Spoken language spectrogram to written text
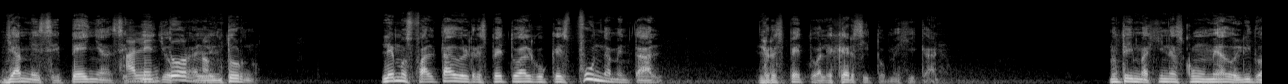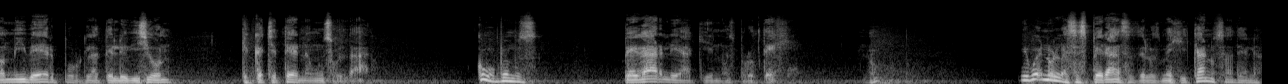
llámese Peña, Al Cedillo, entorno. al entorno. Le hemos faltado el respeto a algo que es fundamental, el respeto al ejército mexicano. No te imaginas cómo me ha dolido a mí ver por la televisión que cachetean a un soldado. ¿Cómo podemos pegarle a quien nos protege? ¿no? Y bueno, las esperanzas de los mexicanos, Adela.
